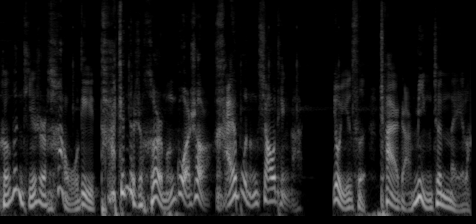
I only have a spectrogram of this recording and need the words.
可问题是，汉武帝他真的是荷尔蒙过剩，还不能消停啊！又一次差点命真没了。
